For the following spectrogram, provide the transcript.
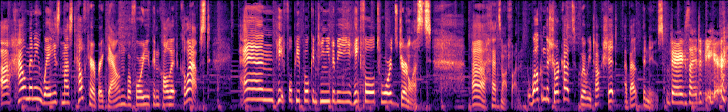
uh, how many ways must healthcare break down before you can call it collapsed? And hateful people continue to be hateful towards journalists. Ah, uh, that's not fun. Welcome to Shortcuts, where we talk shit about the news. Very excited to be here.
